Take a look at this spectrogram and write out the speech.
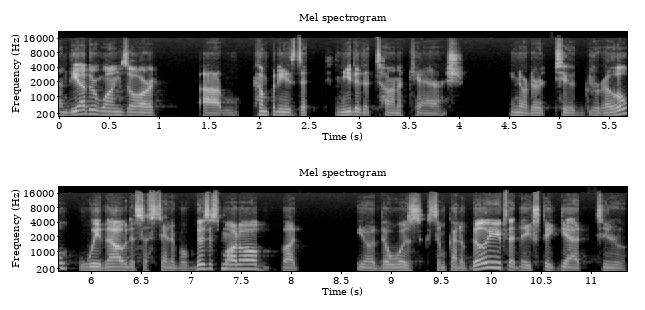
And the other ones are um, companies that needed a ton of cash in order to grow without a sustainable business model. But you know, there was some kind of belief that if they get to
